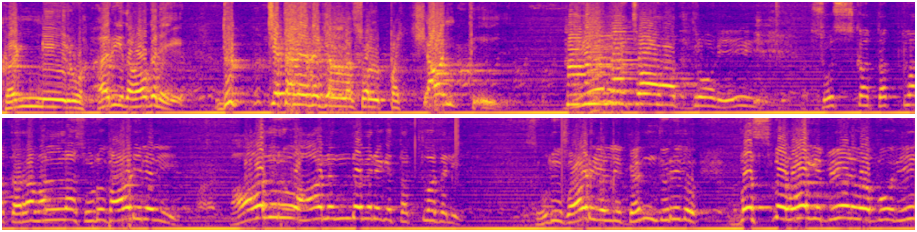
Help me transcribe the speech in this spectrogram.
ಕಣ್ಣೀರು ಹರಿದಾಗಲೇ ತಲೆದಗೆಲ್ಲ ಸ್ವಲ್ಪ ಶಾಂತಿ. ದ್ರೋಣಿ ಶುಷ್ಕ ತತ್ವ ತರವಲ್ಲ ಸುಡುಗಾಡಿರಲಿ. ಆದರೂ ಆನಂದವೆನಗೆ ತತ್ವದಲ್ಲಿ. ಸುಡುಗಾಡಿಯಲ್ಲಿ ಬೆಂದುರಿದು ಭಸ್ಮವಾಗಿ ಬೀಳುವ ಬೂದಿ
